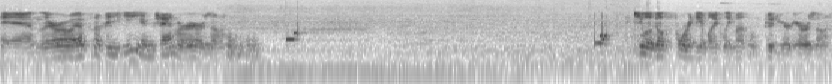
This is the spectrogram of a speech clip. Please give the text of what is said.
And zero FPE in Chandler, Arizona. Kilo Delta 4 India Mike Lima, Goodyear, Arizona.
